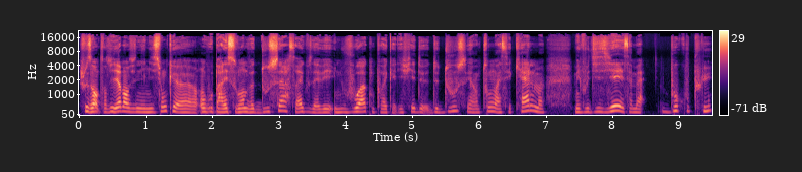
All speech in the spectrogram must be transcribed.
Je vous ai entendu dire dans une émission qu'on euh, vous parlait souvent de votre douceur. C'est vrai que vous avez une voix qu'on pourrait qualifier de, douce et un ton assez calme. Mais vous disiez, et ça m'a beaucoup plu,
